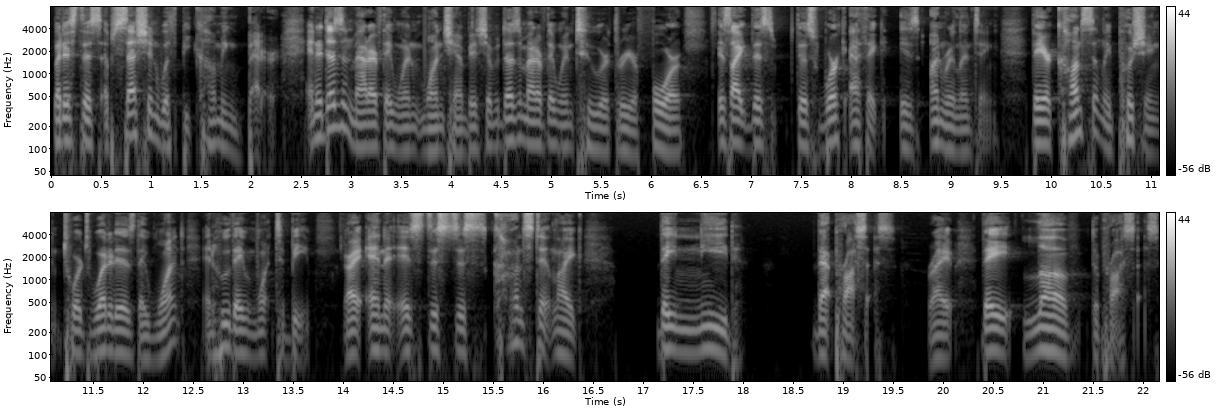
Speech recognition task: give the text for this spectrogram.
But it's this obsession with becoming better. And it doesn't matter if they win one championship, it doesn't matter if they win two or three or four. It's like this this work ethic is unrelenting. They are constantly pushing towards what it is they want and who they want to be, right? And it's this this constant like they need that process right? They love the process.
